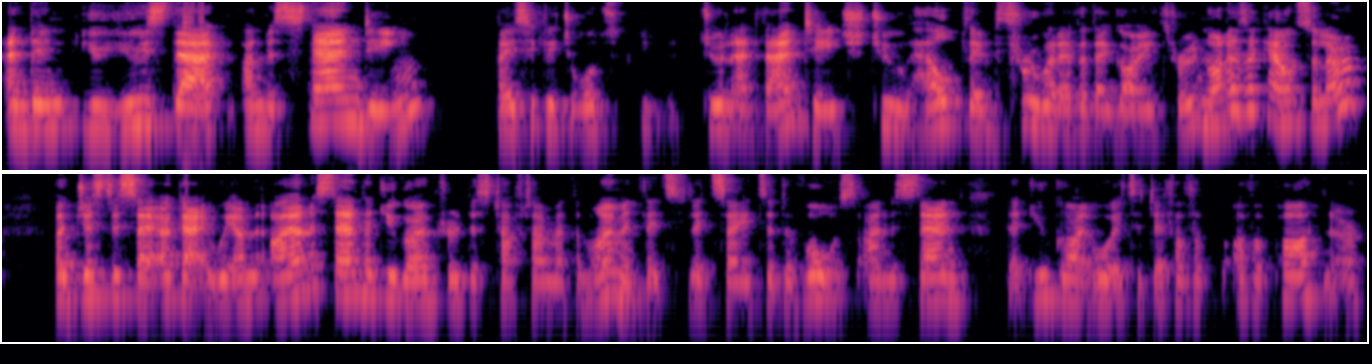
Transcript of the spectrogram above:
and then you use that understanding basically towards to an advantage to help them through whatever they're going through not as a counselor but just to say okay we i understand that you're going through this tough time at the moment let's let's say it's a divorce i understand that you're going or it's a death of a, of a partner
